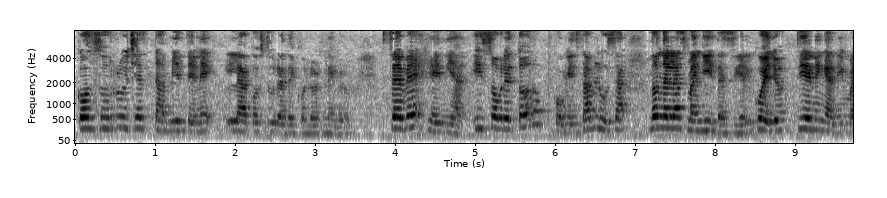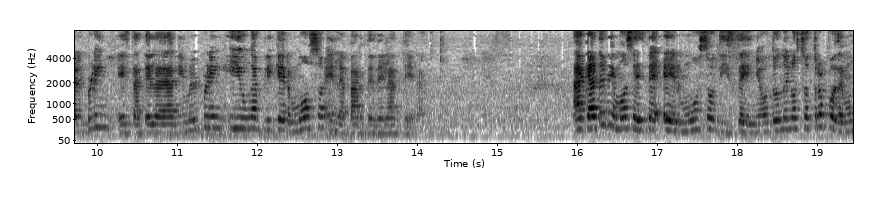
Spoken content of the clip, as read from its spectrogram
con sus ruches también tiene la costura de color negro. Se ve genial y sobre todo con esta blusa donde las manguitas y el cuello tienen animal print, esta tela de animal print y un aplique hermoso en la parte delantera. Acá tenemos este hermoso diseño donde nosotros podemos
